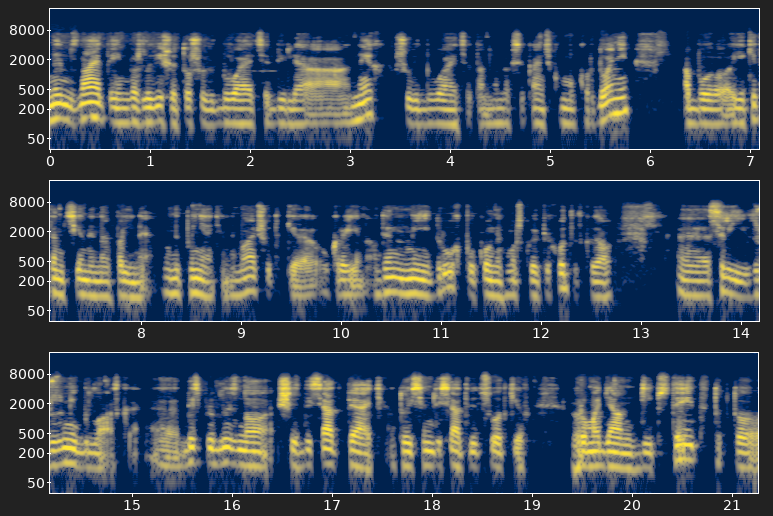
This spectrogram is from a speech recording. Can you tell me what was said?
Ним, знаєте, їм важливіше те, що відбувається біля них, що відбувається там на мексиканському кордоні, або які там ціни на пальне. Вони поняття не мають, що таке Україна. Один мій друг, полковник морської піхоти, сказав: «Е, Сергій, зрозумій, будь ласка, е, десь приблизно 65, а то й 70% громадян Deep State, тобто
